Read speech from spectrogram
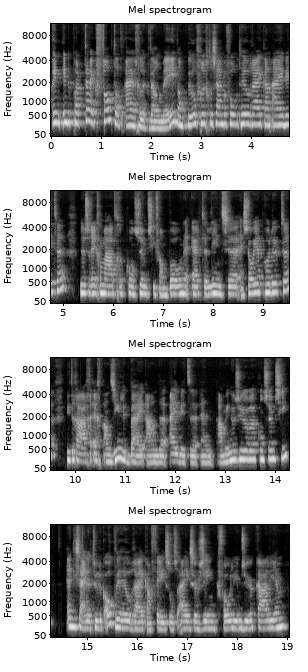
In, in de praktijk valt dat eigenlijk wel mee, want peulvruchten zijn bijvoorbeeld heel rijk aan eiwitten. Dus regelmatige consumptie van bonen, erwten, linzen en sojaproducten, die dragen echt aanzienlijk bij aan de eiwitten- en aminozurenconsumptie. En die zijn natuurlijk ook weer heel rijk aan vezels, ijzer, zink, foliumzuur, kalium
